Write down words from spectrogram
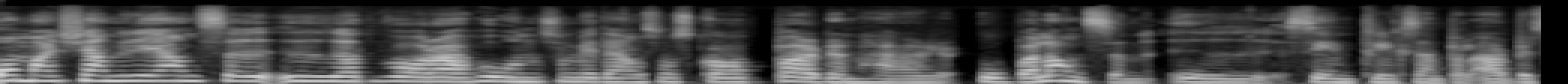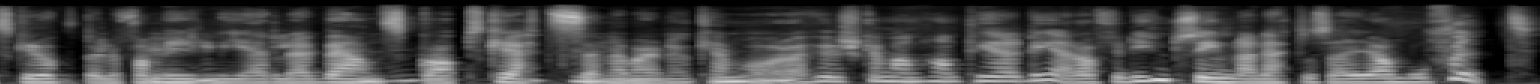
om man känner igen sig i att vara hon som är den som skapar den här obalansen i sin till exempel arbetsgrupp eller familj mm. eller vänskapskrets mm. eller vad det nu kan mm. vara. Hur ska man hantera det då? För det är inte så himla lätt att säga jag mår skit.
